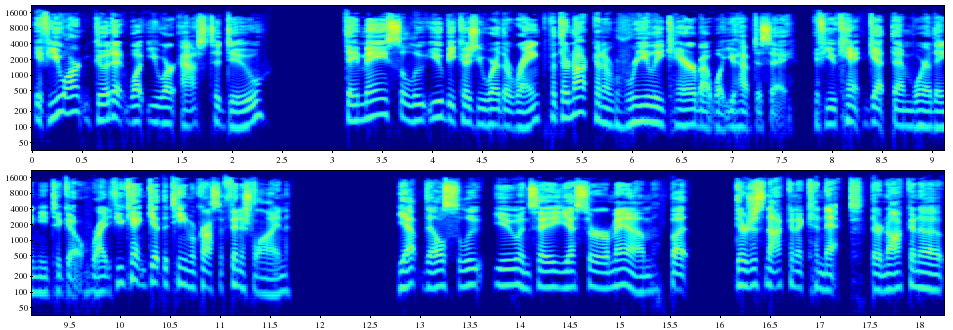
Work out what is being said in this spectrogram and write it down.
If you aren't good at what you are asked to do, they may salute you because you wear the rank, but they're not going to really care about what you have to say if you can't get them where they need to go, right? If you can't get the team across the finish line, yep, they'll salute you and say yes, sir, or ma'am, but they're just not going to connect. They're not going to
